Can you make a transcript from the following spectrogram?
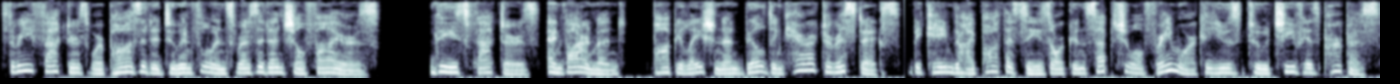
Three factors were posited to influence residential fires. These factors, environment, population and building characteristics became the hypotheses or conceptual framework he used to achieve his purpose,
